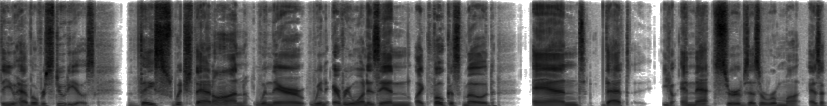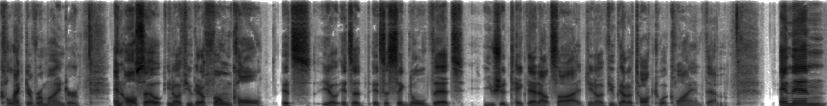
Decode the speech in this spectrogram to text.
that you have over studios. They switch that on when they're when everyone is in like focused mode, and that you know, and that serves as a remi- as a collective reminder. And also, you know, if you get a phone call, it's you know, it's a it's a signal that you should take that outside. You know, if you've got to talk to a client, then. And then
